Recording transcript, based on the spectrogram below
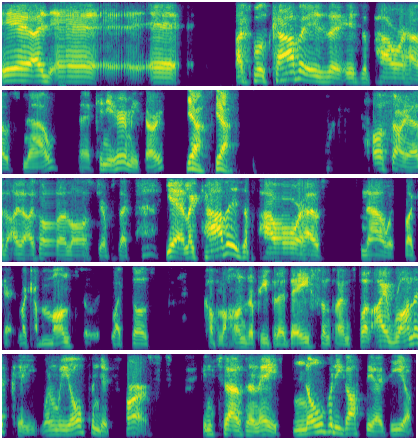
Yeah, uh, uh, I suppose Cava is a is a powerhouse now. Uh, can you hear me? Sorry. Yeah, yeah. Oh, sorry. I, I, I thought I lost you for a sec. Yeah, like Cava is a powerhouse now. It's like a like a monster. It's like those couple of hundred people a day sometimes. But ironically, when we opened it first in 2008, nobody got the idea of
